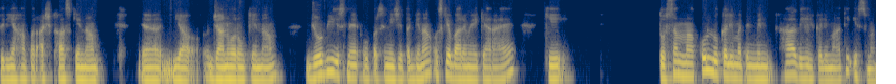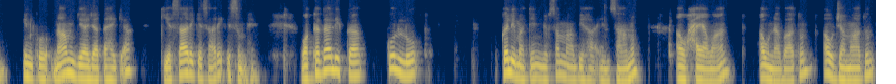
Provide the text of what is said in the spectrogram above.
फिर यहाँ पर अशखास के नाम, या जानवरों के नाम, जो भी इसने ऊपर से नीचे तक गिना, उसके बारे में ये कह रहा है कि तो सम्मा कुल्लु कलिमतिन मिन हादिहिल कलिमाती इसमन। इनको नाम दिया जाता है क्या? कि ये सारे के सारे इसम हैं। वकदलिका कुल्लु कलिमतिन युसम्मा बिहा इंसान अव हयावान अव नबातुन अव जमातुन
